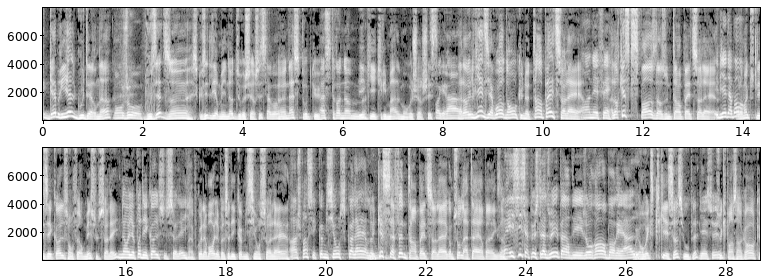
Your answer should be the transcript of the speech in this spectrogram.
Gabriel Gouderna. Bonjour. Vous êtes un, excusez de lire mes notes du recherchiste, Ça va? un astro de queue. Astronome. Et qui écrit mal, mon recherchiste. Pas grave. Alors, il vient d'y avoir donc une tempête solaire. En effet. Alors, qu'est-ce qui se passe dans une tempête solaire? Eh bien, d'abord- Probablement que toutes les écoles sont fermées sur le soleil. Non, il n'y a pas d'école sur le soleil. Ben, pourquoi d'abord ils appellent ça des commissions solaires? Ah, je pense que c'est commission scolaire. Là. Mais qu'est-ce que ça fait une tempête solaire, comme sur la Terre, par exemple? Ben, ici, ça peut se traduire par des aurores boréales. oui, on va expliquer ça, s'il vous plaît. Bien sûr. Ceux qui pensent encore que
